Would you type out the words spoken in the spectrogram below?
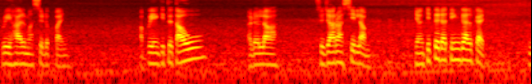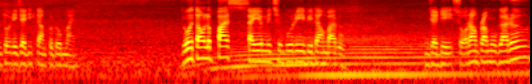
perihal masa depan. Apa yang kita tahu adalah sejarah silam yang kita dah tinggalkan untuk dijadikan pedoman. Dua tahun lepas, saya menceburi bidang baru. Menjadi seorang pramugara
